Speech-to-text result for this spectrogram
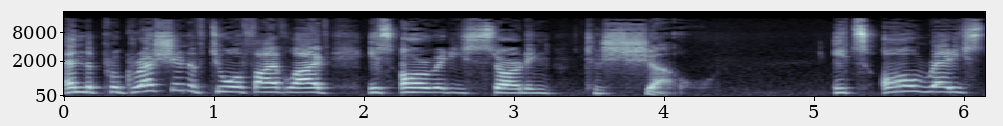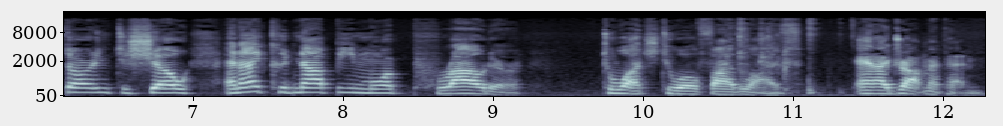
And the progression of 205 Live is already starting to show. It's already starting to show, and I could not be more prouder to watch 205 Live. And I dropped my pen.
